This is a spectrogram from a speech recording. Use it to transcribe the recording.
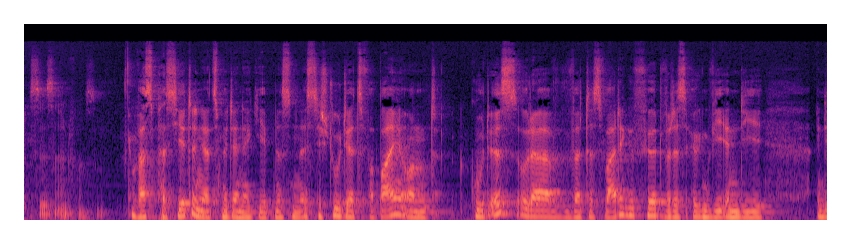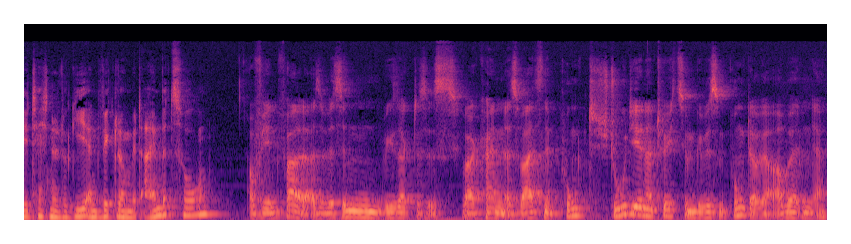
Das ist einfach so. Was passiert denn jetzt mit den Ergebnissen? Ist die Studie jetzt vorbei und gut ist oder wird das weitergeführt? Wird es irgendwie in die, in die Technologieentwicklung mit einbezogen? Auf jeden Fall. Also wir sind, wie gesagt, das ist, war kein, es war jetzt eine Punktstudie natürlich zu einem gewissen Punkt, aber wir arbeiten ja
